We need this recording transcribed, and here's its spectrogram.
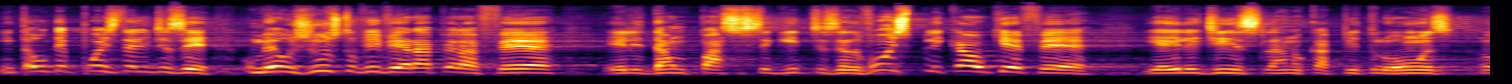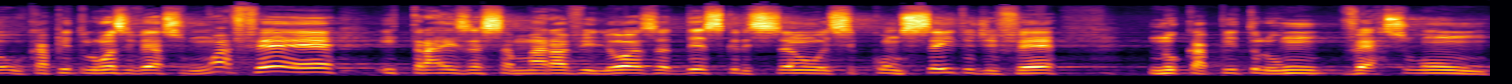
Então, depois dele dizer, o meu justo viverá pela fé, ele dá um passo seguinte dizendo, vou explicar o que é fé. E aí ele diz lá no capítulo 11, no capítulo 11 verso 1, a fé é, e traz essa maravilhosa descrição, esse conceito de fé, no capítulo 1, verso 1.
